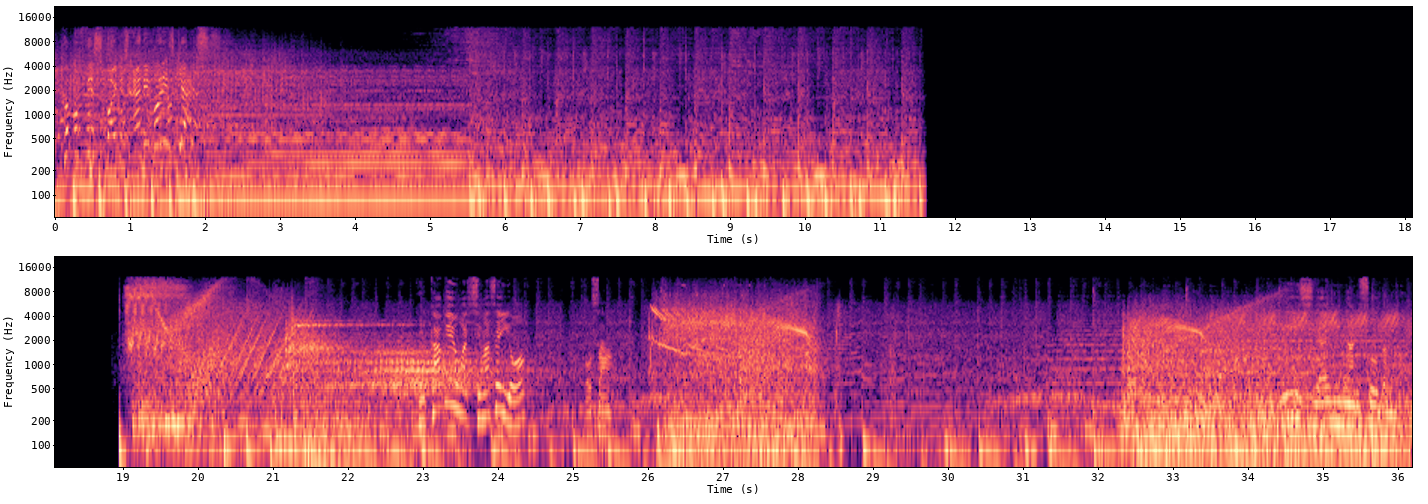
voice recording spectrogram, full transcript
outcome of this fight is anybody's guess. 是的呢？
